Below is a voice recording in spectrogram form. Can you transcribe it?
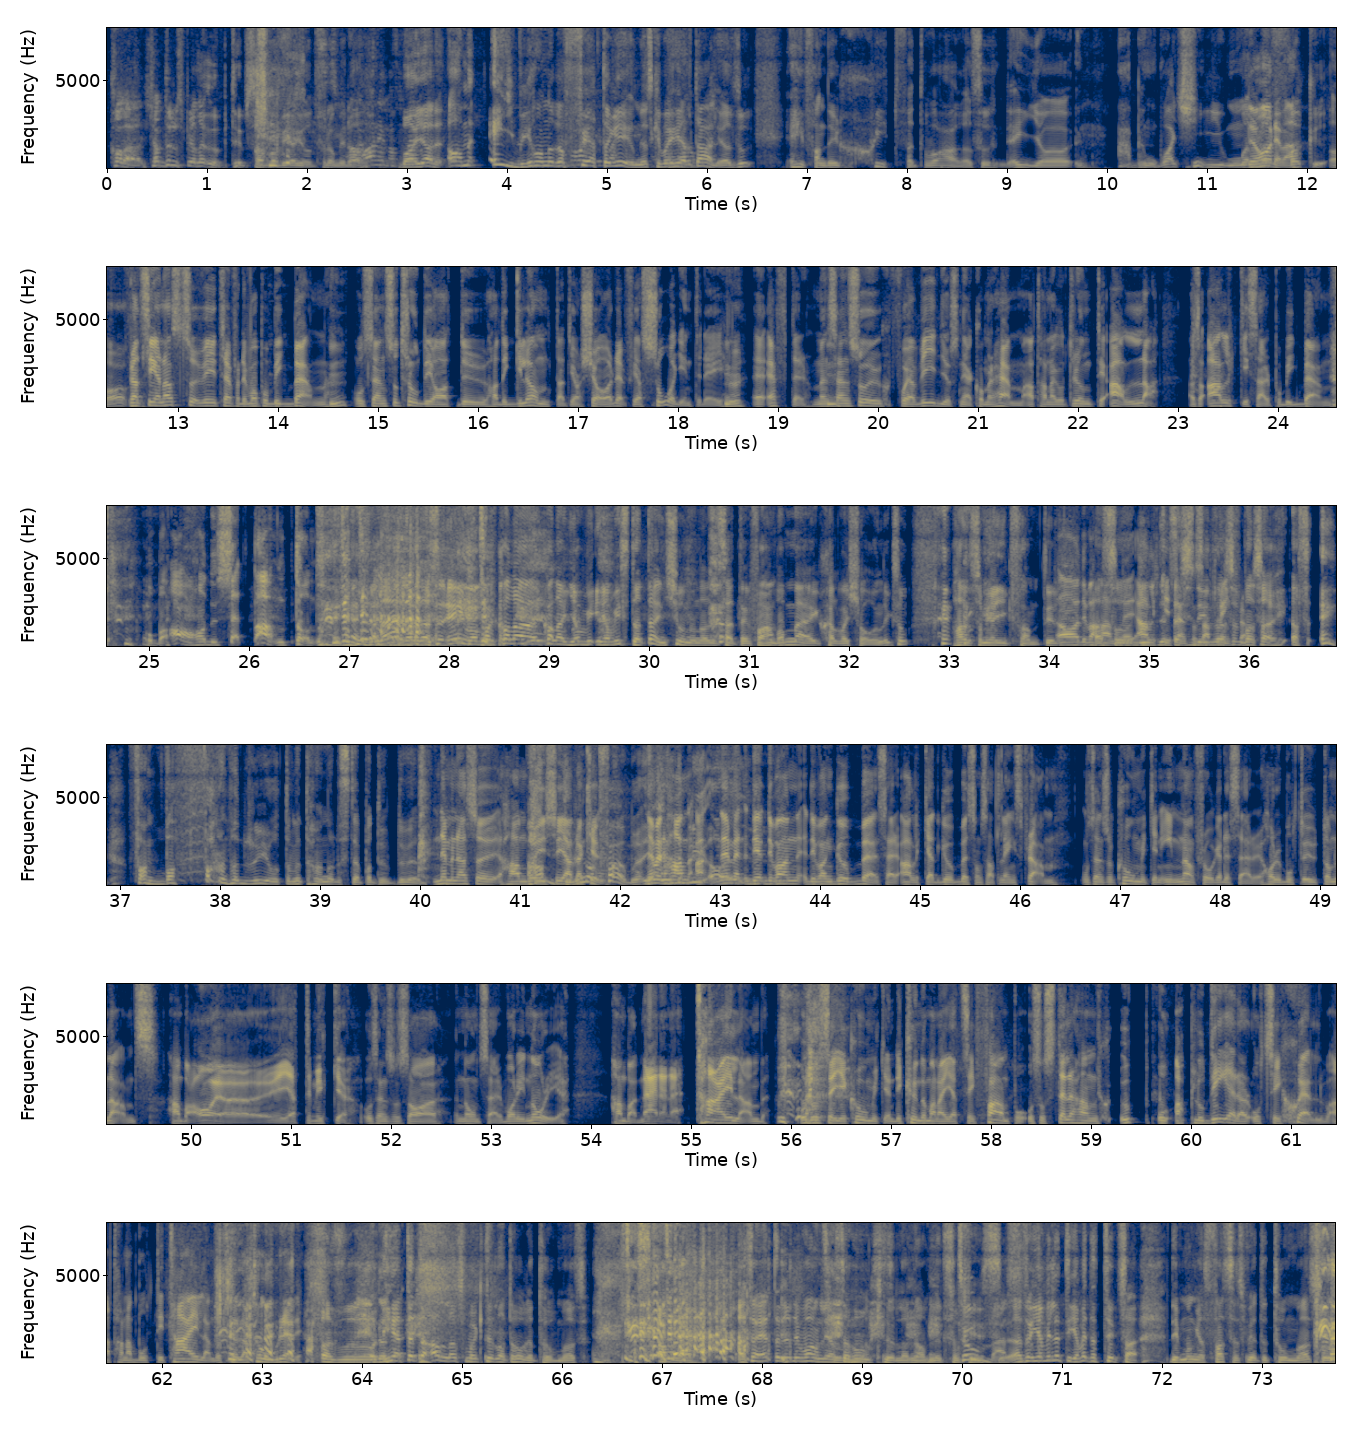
Kolla, kan inte du spela upp typ samma vi har gjort för dem idag? Bara gör det. Ja men ey, vi har några feta grejer om jag ska vara helt ärlig. Alltså, ey fan det är skitfett att vara här. Alltså, ey jag... I've been watching you Du har det, va? Ja. För att senast så vi träffade var på Big Ben Mm. och sen så trodde jag att du hade glömt att jag körde för jag såg inte dig Nej. eh, efter. Men Mm. sen så får jag videos när jag kommer hem att han har gått runt till alla, alltså alkisar på Big Ben och bara ah har du sett Anton? Nej, nej, men alltså, ey, vad fan, kolla, kolla jag, vi- jag visste att den shunon hade sett det för han var med i själva showen liksom. Han som jag gick fram till. Ja, det var han, Alltså, alkisen som satt längst fram. så här, alltså, ey, fan vad fan hade du gjort om inte han hade steppat upp, du vet? Nej men alltså han var ju så jävla kul. Nej men, han, nej, men det, det, var en, det var en gubbe, så här, alkad gubbe som satt längst fram. Och sen så komikern innan frågade så här, har du bott utomlands? Han bara, ja, jättemycket. Och sen så sa någon så här, var det i Norge? Han bara, nej nej nej, Thailand! Och då säger komikern, det kunde man ha gett sig fan på. Och så ställer han upp och applåderar åt sig själv att han har bott i Thailand och knullat horor. Alltså, heter inte alla som har knullat håret Thomas? Alltså heter det det vanligaste horknullarnamnet som Thomas. finns? Alltså jag vill inte, jag vet inte, typ såhär, det är många farsor som heter Thomas och, och,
